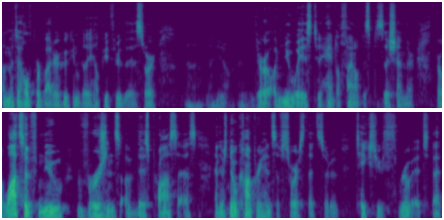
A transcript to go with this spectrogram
a mental health provider who can really help you through this or there are uh, new ways to handle final disposition there, there are lots of new versions of this process and there's no comprehensive source that sort of takes you through it that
